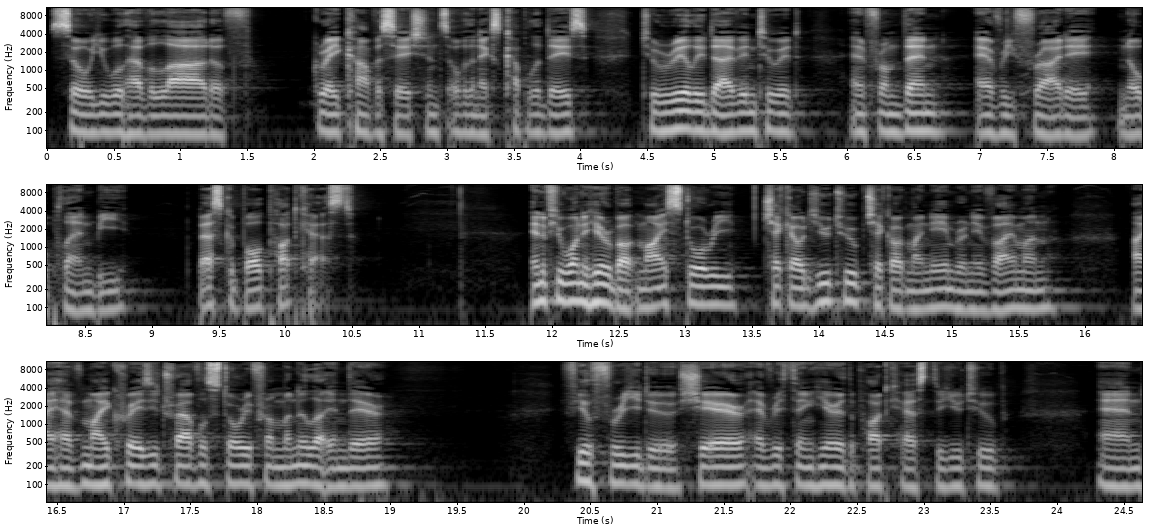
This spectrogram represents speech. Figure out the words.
So you will have a lot of great conversations over the next couple of days to really dive into it. And from then, every Friday, No Plan B, basketball podcast. And if you want to hear about my story, check out YouTube, check out my name, Rene Weimann. I have my crazy travel story from Manila in there feel free to share everything here the podcast, the YouTube, and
